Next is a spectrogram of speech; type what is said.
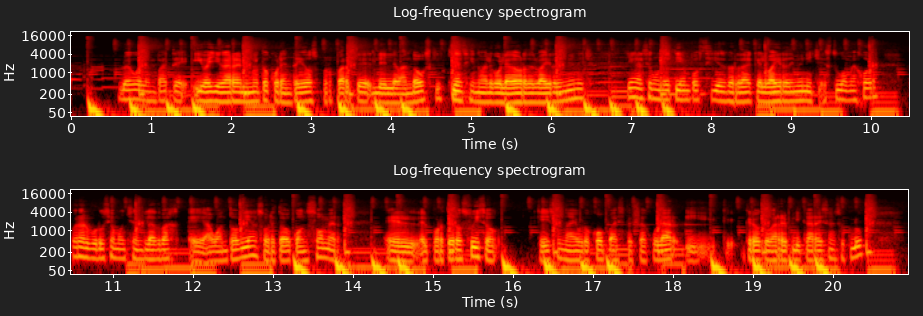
Luego el empate iba a llegar al minuto 42 por parte de Lewandowski, quien sino el goleador del Bayern de Múnich. Y en el segundo tiempo sí es verdad que el Bayern de Múnich estuvo mejor, pero el Borussia Mönchengladbach eh, aguantó bien, sobre todo con Sommer, el, el, portero suizo, que hizo una Eurocopa espectacular y creo que va a replicar eso en su club.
